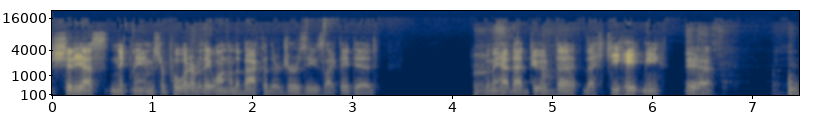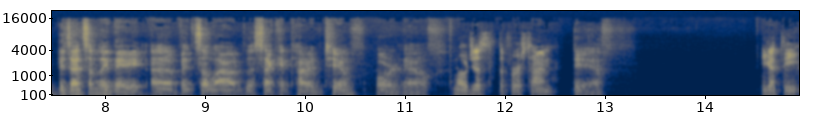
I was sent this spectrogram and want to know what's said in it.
shitty ass nicknames or put whatever they want on the back of their jerseys like they did Hmm. when they had that dude the the he hate me. Yeah. Is that something they uh Vince allowed the second time too? Or no? No, just the first time. Yeah. You got the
